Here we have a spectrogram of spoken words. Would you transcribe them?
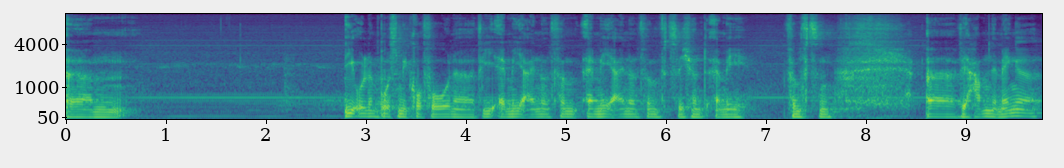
Ähm, Olympus-Mikrofone wie ME51, und ME15. Äh, wir haben eine Menge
